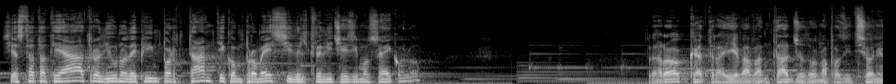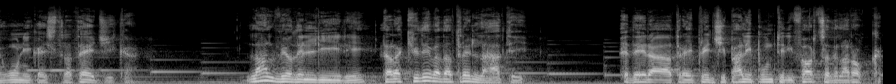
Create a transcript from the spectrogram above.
sia stata teatro di uno dei più importanti compromessi del XIII secolo? La rocca traeva vantaggio da una posizione unica e strategica. L'alveo dell'Iri la racchiudeva da tre lati ed era tra i principali punti di forza della rocca.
